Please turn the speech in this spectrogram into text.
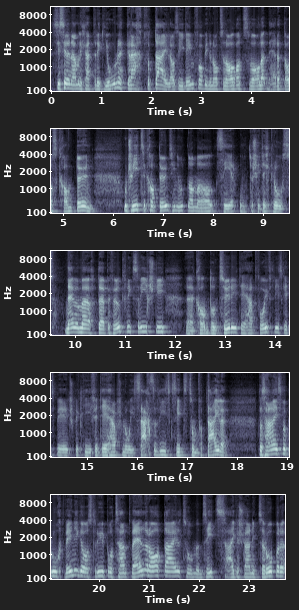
sie sollen nämlich auch die Regionen gerecht verteilen. Also in dem Fall bei den Nationalratswahlen wären das Kantone. Und die Schweizer Kantone sind heute nochmal sehr unterschiedlich groß. Nehmen wir den bevölkerungsreichsten äh, Kanton Zürich, der hat 35, jetzt respektive der hat neue 36 Sitze zum Verteilen. Das heißt, man braucht weniger als 3% Wähleranteil, um einen Sitz eigenständig zu erobern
